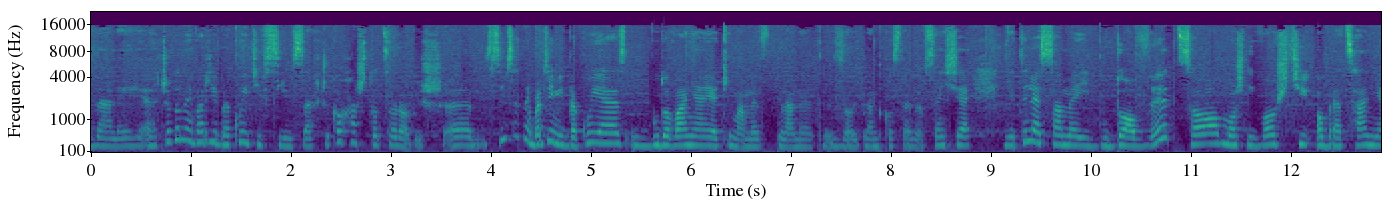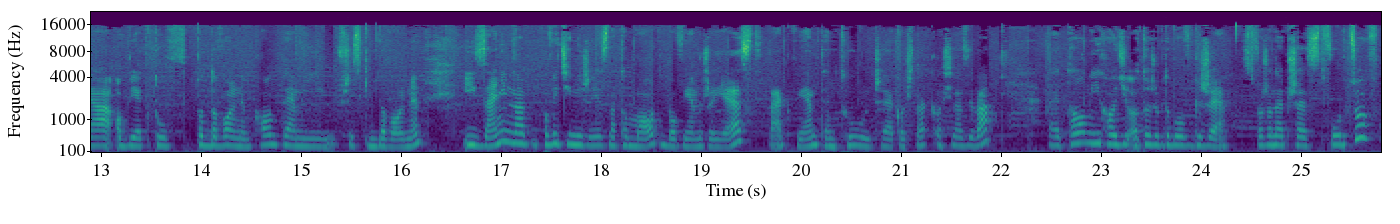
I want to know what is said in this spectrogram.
dalej. E, czego najbardziej brakuje Ci w Simsach? Czy kochasz to, co robisz? E, w Simsach najbardziej mi brakuje budowania, jakie mamy w Planet Zoo i Planet Coasterze. W sensie nie tyle samej budowy, co możliwości obracania obiektów pod dowolnym kątem i wszystkim dowolnym. I zanim na, powiecie mi, że jest na to mod, bo wiem, że jest, tak, wiem, ten tool, czy jakoś tak on się nazywa, e, to mi chodzi o to, żeby to było w grze, stworzone przez twórców,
